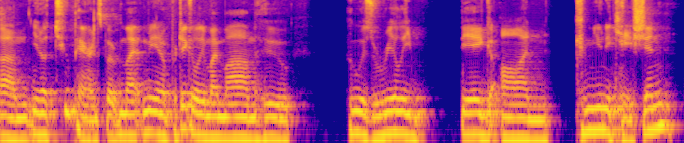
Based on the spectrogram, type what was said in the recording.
um, you know two parents but my you know particularly my mom who who was really big on communication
